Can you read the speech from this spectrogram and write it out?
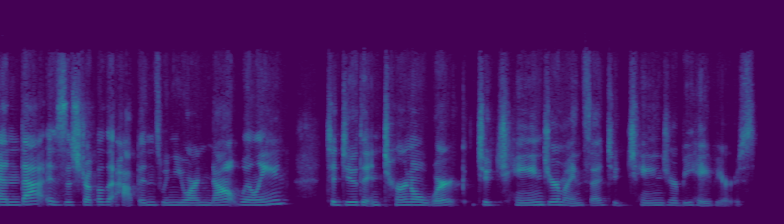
And that is the struggle that happens when you are not willing to do the internal work to change your mindset, to change your behaviors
